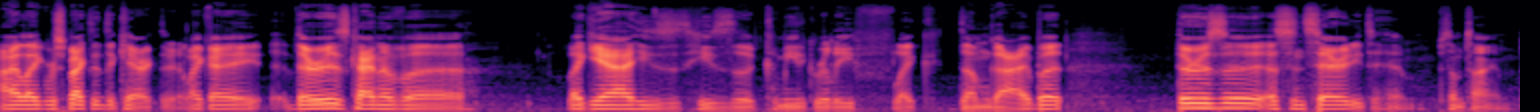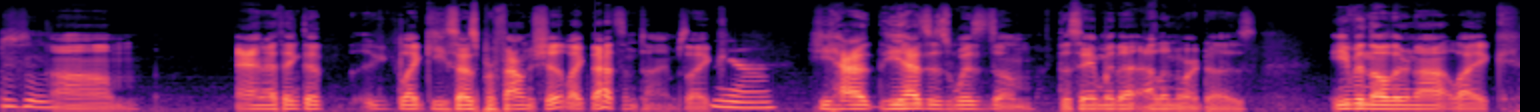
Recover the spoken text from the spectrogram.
I like respected the character. Like I, there is kind of a, like yeah, he's he's the comedic relief, like dumb guy, but there is a, a sincerity to him sometimes. Um, and I think that like he says profound shit like that sometimes. Like Yeah. he had he has his wisdom the same way that Eleanor does, even though they're not like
